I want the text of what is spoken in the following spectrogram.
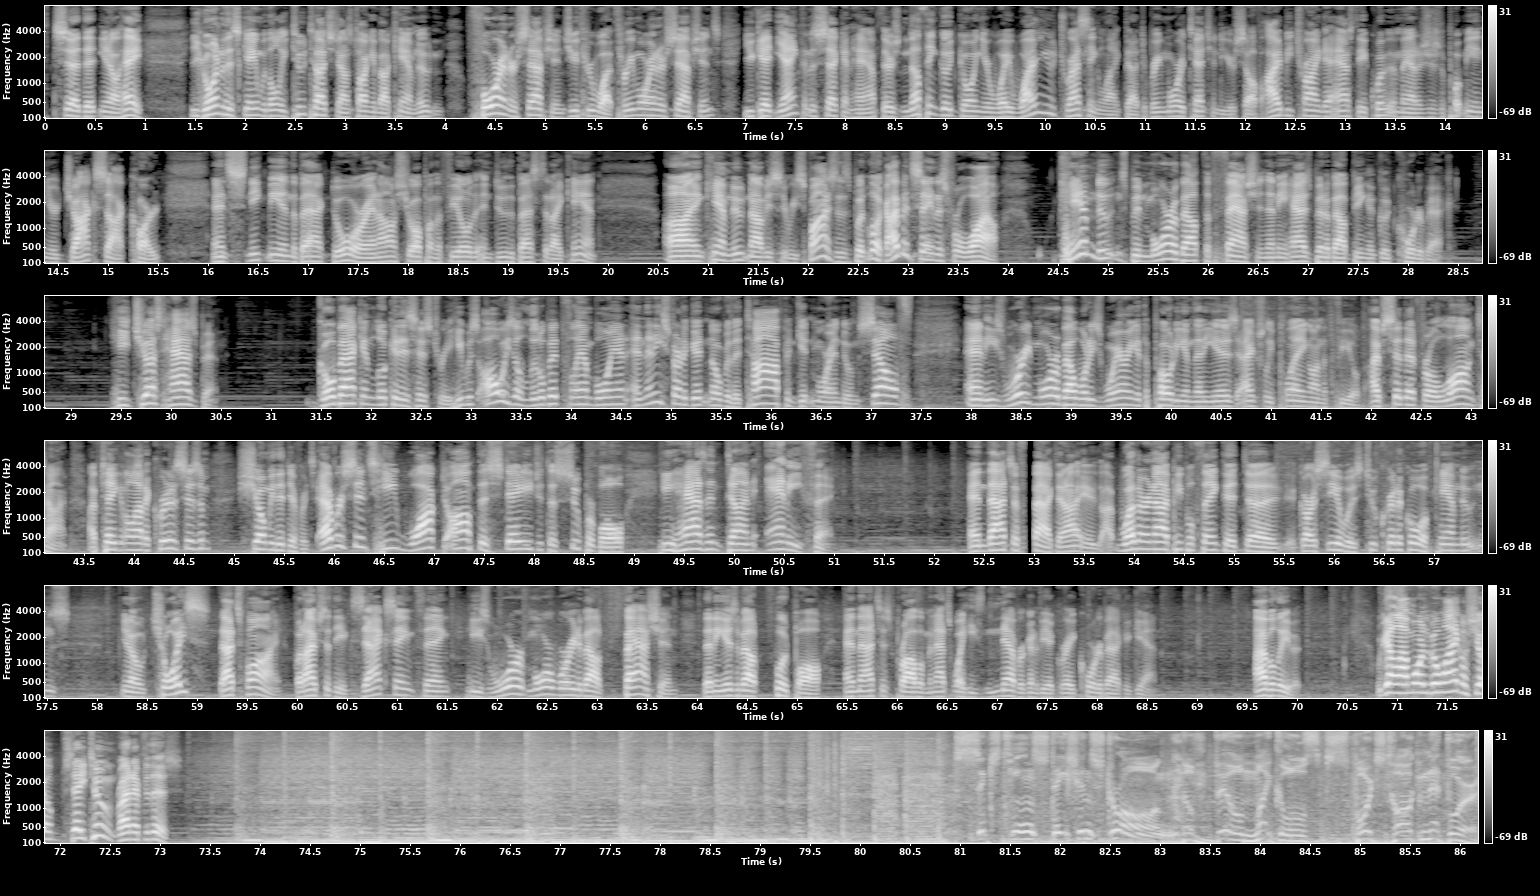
said that, you know, hey, you go into this game with only two touchdowns, talking about Cam Newton, four interceptions. You threw what? Three more interceptions. You get yanked in the second half. There's nothing good going your way. Why are you dressing like that to bring more attention to yourself? I'd be trying to ask the equipment managers to put me in your jock sock cart and sneak me in the back door, and I'll show up on the field and do the best that I can. Uh, and Cam Newton obviously responds to this. But look, I've been saying this for a while. Cam Newton's been more about the fashion than he has been about being a good quarterback. He just has been go back and look at his history. He was always a little bit flamboyant, and then he started getting over the top and getting more into himself. And he's worried more about what he's wearing at the podium than he is actually playing on the field. I've said that for a long time. I've taken a lot of criticism. Show me the difference. Ever since he walked off the stage at the Super Bowl, he hasn't done anything. And that's a fact. And I, whether or not people think that uh, Garcia was too critical of Cam Newton's you know, choice, that's fine. But I've said the exact same thing. He's more, more worried about fashion than he is about football, and that's his problem, and that's why he's never going to be a great quarterback again. I believe it. We got a lot more of the Bill Michaels Show. Stay tuned right after this. Sixteen stations strong. The Bill Michaels Sports Talk Network.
